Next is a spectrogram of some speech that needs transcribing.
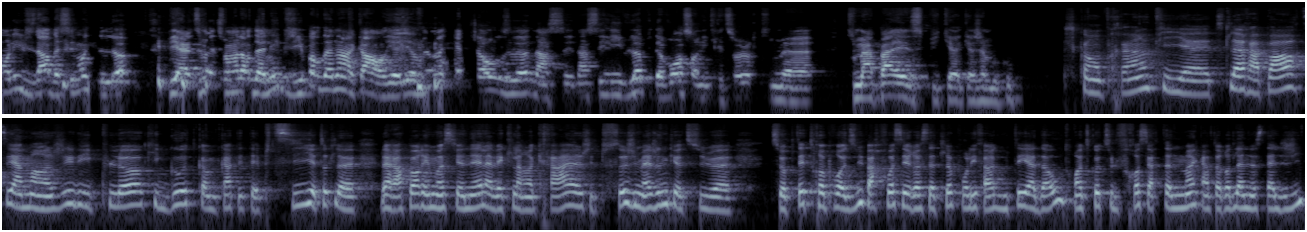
mon livre. Je dis ah, ben, c'est moi qui l'ai. Puis elle a dit mais tu vas me le redonner. Puis j'y ai pas redonné encore. Il y a, vraiment quelque chose là, dans ces, livres-là, puis de voir son écriture qui me qui m'apaise puis que j'aime beaucoup. Je comprends. Puis euh, tout le rapport, tu sais, à manger des plats qui goûtent comme quand tu étais petit, il y a tout le, rapport émotionnel avec l'ancrage et tout ça. J'imagine que tu, euh, tu as peut-être reproduit parfois ces recettes-là pour les faire goûter à d'autres. En tout cas, tu le feras certainement quand tu auras de la nostalgie.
